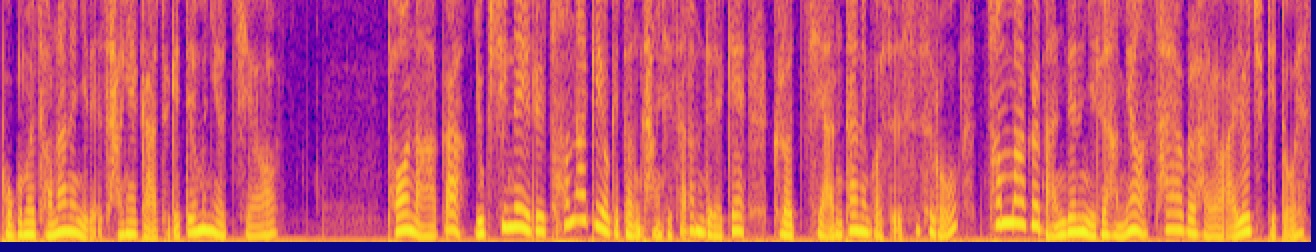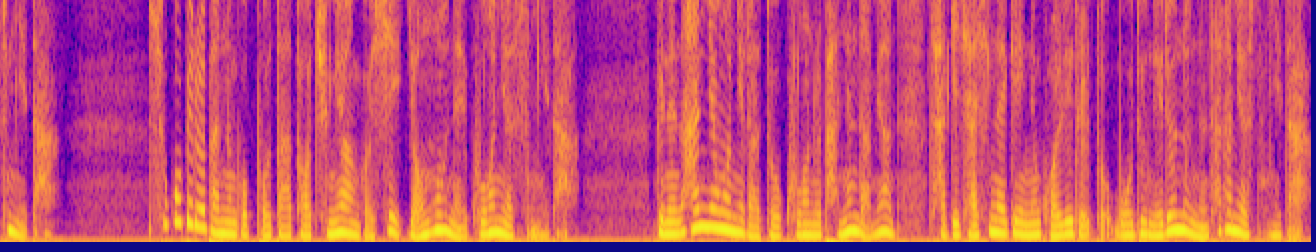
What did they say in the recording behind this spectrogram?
복음을 전하는 일에 장애가 되기 때문이었지요. 더 나아가 육신의 일을 천하게 여기던 당시 사람들에게 그렇지 않다는 것을 스스로 천막을 만드는 일을 하며 사역을 하여 알려주기도 했습니다. 수고비를 받는 것보다 더 중요한 것이 영혼의 구원이었습니다. 그는 한 영혼이라도 구원을 받는다면 자기 자신에게 있는 권리들도 모두 내려놓는 사람이었습니다.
